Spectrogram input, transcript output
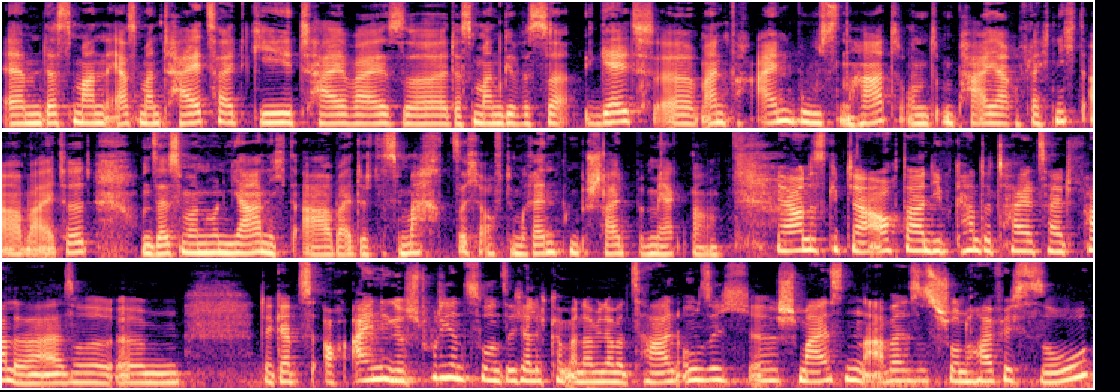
ähm, dass man erstmal in Teilzeit geht, teilweise, dass man gewisse Geld äh, einfach Einbußen hat und ein paar Jahre vielleicht nicht arbeitet. Und selbst wenn man nur ein Jahr nicht arbeitet, das macht sich auf dem Rentenbescheid bemerkbar. Ja, und es gibt ja auch da die bekannte Teilzeitfalle. Also ähm, da gab es auch einige Studien zu und sicherlich könnte man da wieder mit Zahlen um sich äh, schmeißen, aber es ist schon häufig so,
